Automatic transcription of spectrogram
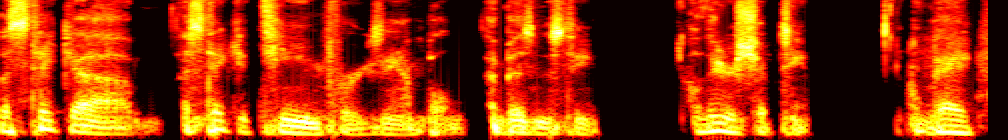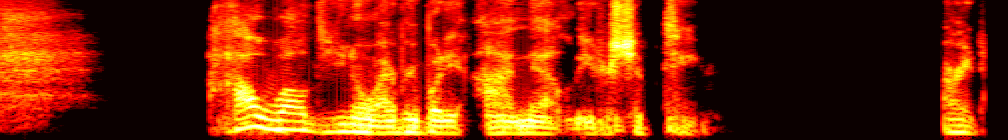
Let's take a let's take a team, for example, a business team, a leadership team. Okay. How well do you know everybody on that leadership team? All right.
